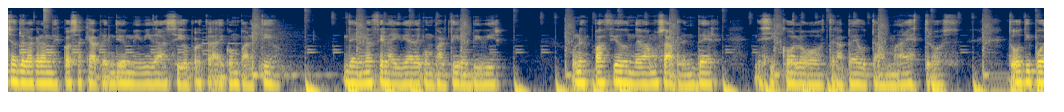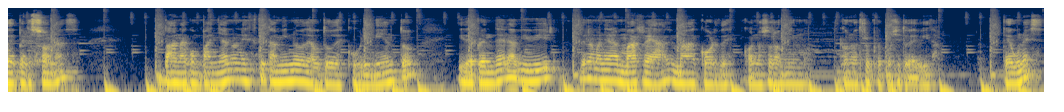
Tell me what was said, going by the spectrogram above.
Muchas de las grandes cosas que he aprendido en mi vida ha sido porque las he compartido. De ahí nace la idea de compartir es vivir. Un espacio donde vamos a aprender de psicólogos, terapeutas, maestros, todo tipo de personas van a acompañarnos en este camino de autodescubrimiento y de aprender a vivir de una manera más real, más acorde con nosotros mismos y con nuestro propósito de vida. ¿Te unes?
